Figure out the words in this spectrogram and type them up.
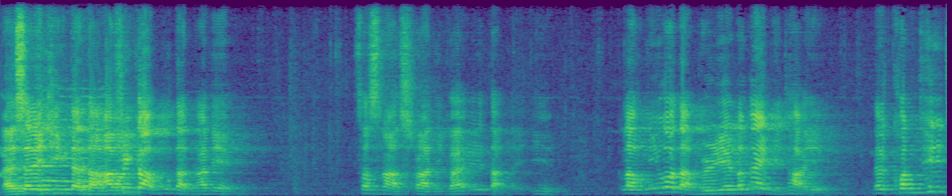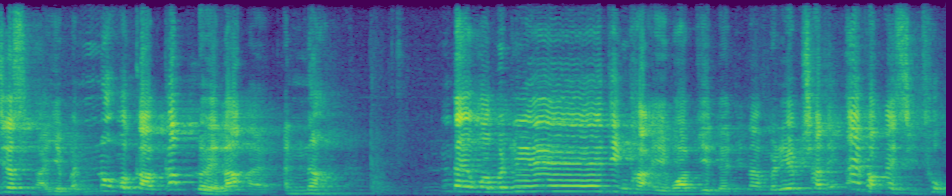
แต่สิ่งที่แต่าแอฟริกาบุตรนั้นเองศาสนาสระนี่กตได้แต่เองเรามีก็ต่เงื่อเรื่องง่ายมีทยในคอนเทนเจอร์สายังมันโนมากับกับเลยละอันนั้นแต่ว่าเมื่อเรื่องจริงทยว่าบินเนี่ยนะเมื่อเรื่อชาติได้พักไอ้สิทุ่ง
